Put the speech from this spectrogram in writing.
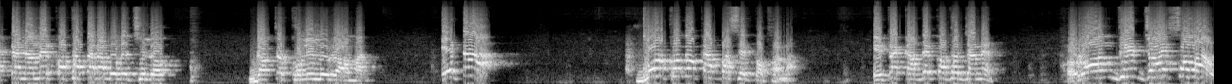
একটা নামের কথা তারা বলেছিল, ডক্টর খলিলুর রহমান। এটা গোরখদক আব্বাসের কথা না। এটা কাদের কথা জানেন? রণধীর জয়সওয়াল,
